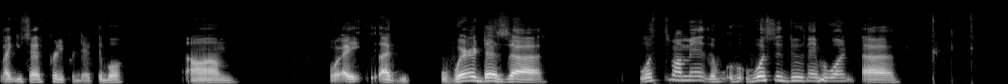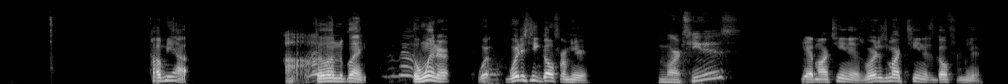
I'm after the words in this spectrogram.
like you said, it's pretty predictable. Um, like where does uh what's my man? The, what's the dude's name who won? Uh, help me out. Uh, Fill in the blank. The winner. Where, where does he go from here? Martinez. Yeah, Martinez. Where does Martinez go from here?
